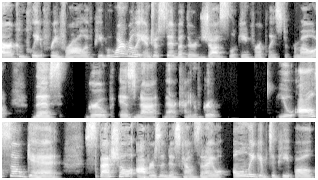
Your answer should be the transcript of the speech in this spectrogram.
are a complete free for all of people who aren't really interested, but they're just looking for a place to promote. This group is not that kind of group. You also get special offers and discounts that I will only give to people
